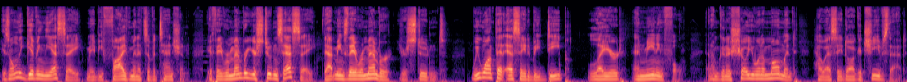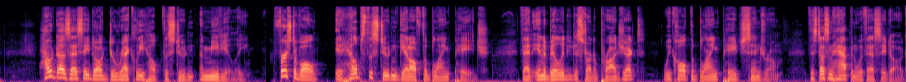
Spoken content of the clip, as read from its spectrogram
is only giving the essay maybe five minutes of attention. If they remember your student's essay, that means they remember your student. We want that essay to be deep, layered, and meaningful, and I'm going to show you in a moment how EssayDog achieves that. How does EssayDog directly help the student immediately? First of all, it helps the student get off the blank page. That inability to start a project, we call it the blank page syndrome. This doesn't happen with EssayDog.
